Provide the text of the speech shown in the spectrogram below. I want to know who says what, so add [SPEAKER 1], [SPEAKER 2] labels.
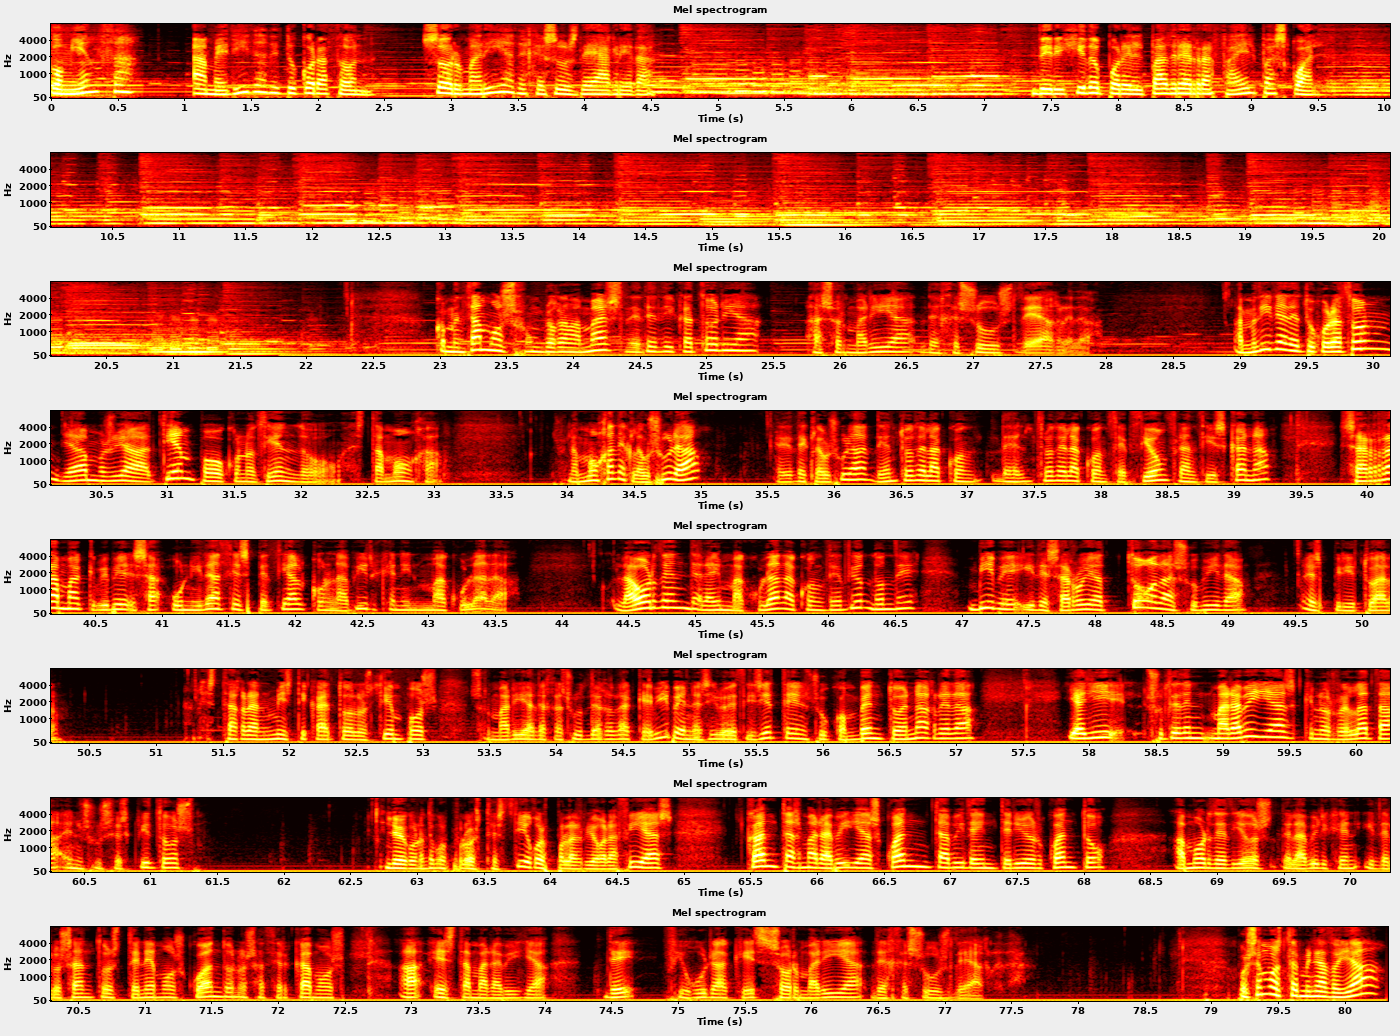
[SPEAKER 1] Comienza a medida de tu corazón, Sor María de Jesús de Ágreda. Dirigido por el Padre Rafael Pascual.
[SPEAKER 2] Comenzamos un programa más de dedicatoria a Sor María de Jesús de Ágreda. A medida de tu corazón, llevamos ya tiempo conociendo a esta monja. Es una monja de clausura, eh, de clausura dentro de la, dentro de la concepción franciscana, esa rama que vive esa unidad especial con la Virgen Inmaculada, la Orden de la Inmaculada Concepción, donde vive y desarrolla toda su vida espiritual esta gran mística de todos los tiempos, Sor María de Jesús de Ágreda, que vive en el siglo XVII en su convento en Ágreda, y allí suceden maravillas que nos relata en sus escritos, lo conocemos por los testigos, por las biografías, cuántas maravillas, cuánta vida interior, cuánto amor de Dios, de la Virgen y de los santos tenemos cuando nos acercamos a esta maravilla de figura que es Sor María de Jesús de Ágreda. Pues hemos terminado ya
